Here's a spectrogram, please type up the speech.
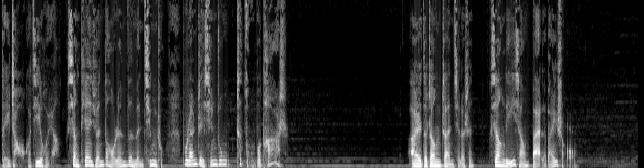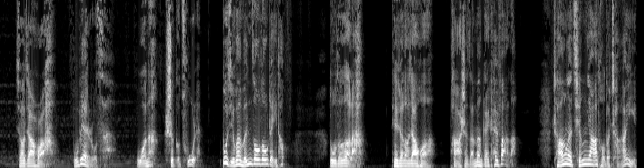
得找个机会啊，向天玄道人问问清楚，不然这心中这总不踏实。矮子张站起了身。向李想摆了摆手：“小家伙啊，不便如此。我呢是个粗人，不喜欢文绉绉这一套。肚子饿了，天玄老家伙，怕是咱们该开饭了。尝了秦丫头的茶艺，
